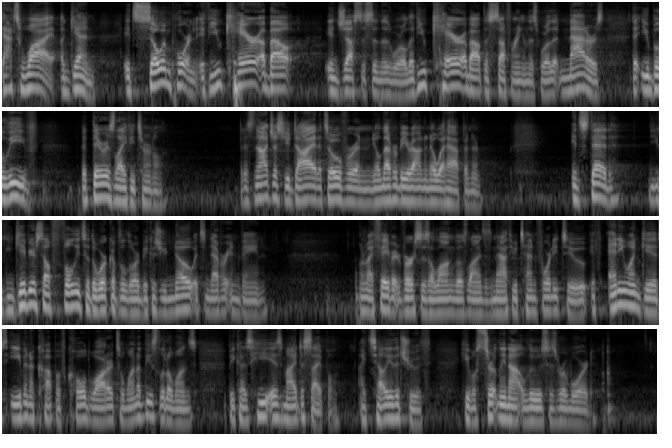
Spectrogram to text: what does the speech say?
That's why, again, it's so important. If you care about injustice in this world, if you care about the suffering in this world, it matters that you believe that there is life eternal. That it's not just you die and it's over and you'll never be around to know what happened. Instead, you can give yourself fully to the work of the Lord because you know it's never in vain. One of my favorite verses along those lines is Matthew 10:42. If anyone gives even a cup of cold water to one of these little ones because he is my disciple, I tell you the truth, he will certainly not lose his reward.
